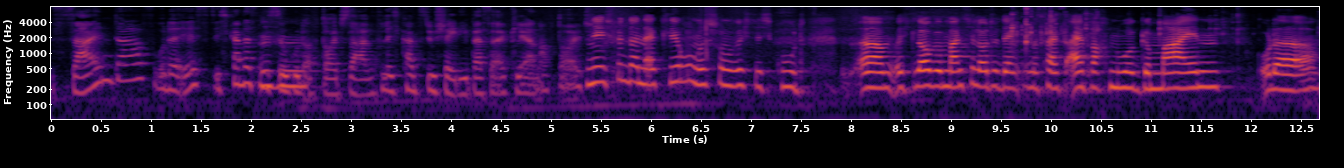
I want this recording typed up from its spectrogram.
sein darf oder ist. Ich kann das nicht mhm. so gut auf Deutsch sagen. Vielleicht kannst du Shady besser erklären auf Deutsch. Nee, ich finde deine Erklärung ist schon richtig gut. Ähm, ich glaube, manche Leute denken, das heißt einfach nur gemein oder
